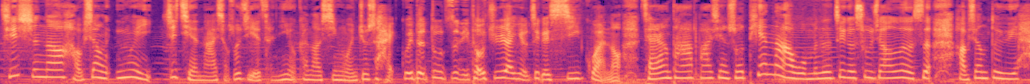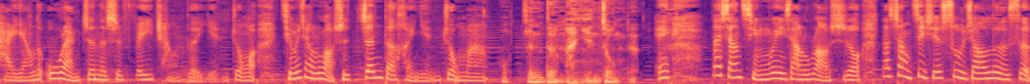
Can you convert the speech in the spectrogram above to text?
其实呢，好像因为之前呢，小猪姐姐曾经有。看到新闻，就是海龟的肚子里头居然有这个吸管哦，才让大家发现说：天哪，我们的这个塑胶垃圾好像对于海洋的污染真的是非常的严重哦。请问一下卢老师，真的很严重吗？哦，真的蛮严重的。哎，那想请问一下卢老师哦，那像这些塑胶垃圾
